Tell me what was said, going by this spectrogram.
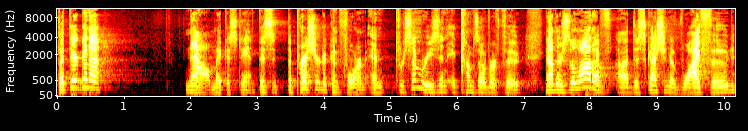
but they're going to now make a stand. This is the pressure to conform, and for some reason it comes over food. Now, there's a lot of uh, discussion of why food.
